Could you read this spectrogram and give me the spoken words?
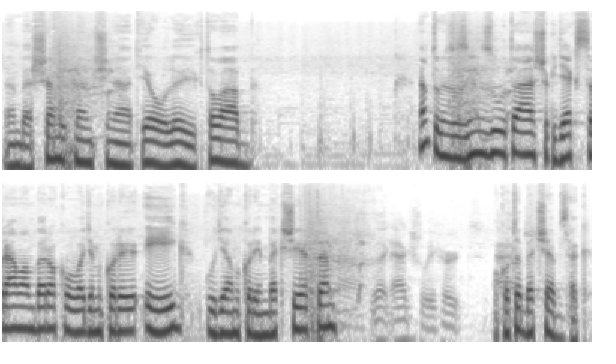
Az ember semmit nem csinált. Jó, lőjük tovább. Nem tudom, ez az inzultás csak egy extra van berakva, vagy amikor ő ég, ugye amikor én megsértem, That. Akkor többet sebzek.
